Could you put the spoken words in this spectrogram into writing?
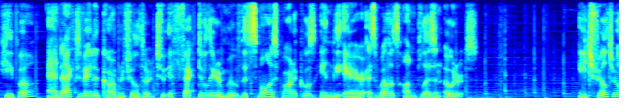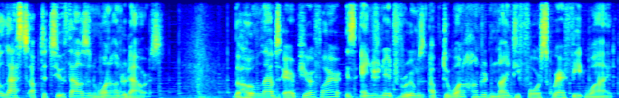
HEPA, and activated carbon filter to effectively remove the smallest particles in the air as well as unpleasant odors. Each filter lasts up to 2,100 hours. The hOmeLabs air purifier is engineered for rooms up to 194 square feet wide.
